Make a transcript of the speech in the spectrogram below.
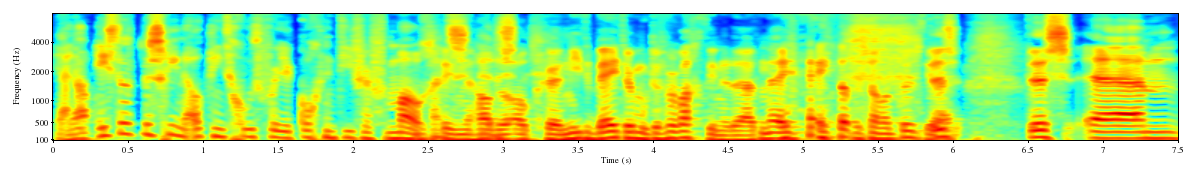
Ja. dan is dat misschien ook niet goed voor je cognitieve vermogens. Misschien hadden we dus- ook eh, niet beter moeten verwachten, inderdaad. Nee, nee dat is wel een punt, ja. Dus, dus ehm,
